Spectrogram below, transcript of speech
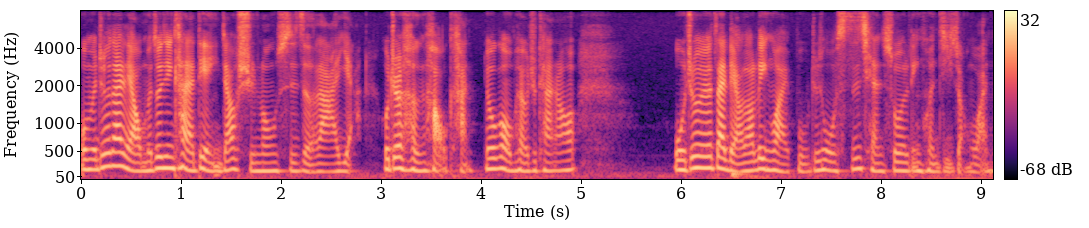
我们就在聊我们最近看的电影叫《寻龙使者拉雅》，我觉得很好看，因为跟我朋友去看，然后我就又再聊到另外一部，就是我之前说的《灵魂急转弯》，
